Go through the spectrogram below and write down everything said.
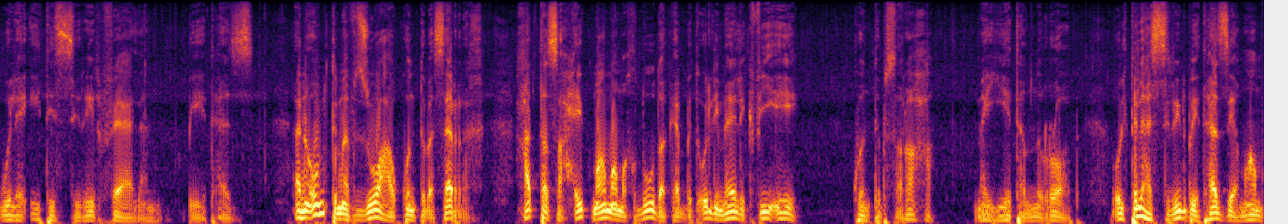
ولقيت السرير فعلا بيتهز. أنا قمت مفزوعة وكنت بصرخ. حتى صحيت ماما مخضوضة كانت بتقولي مالك في إيه؟ كنت بصراحة ميتة من الرعب. قلت لها السرير بيتهز يا ماما.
